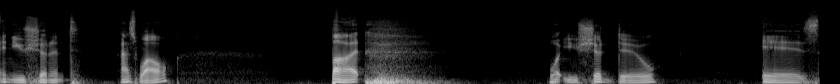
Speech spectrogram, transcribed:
And you shouldn't as well. But what you should do is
